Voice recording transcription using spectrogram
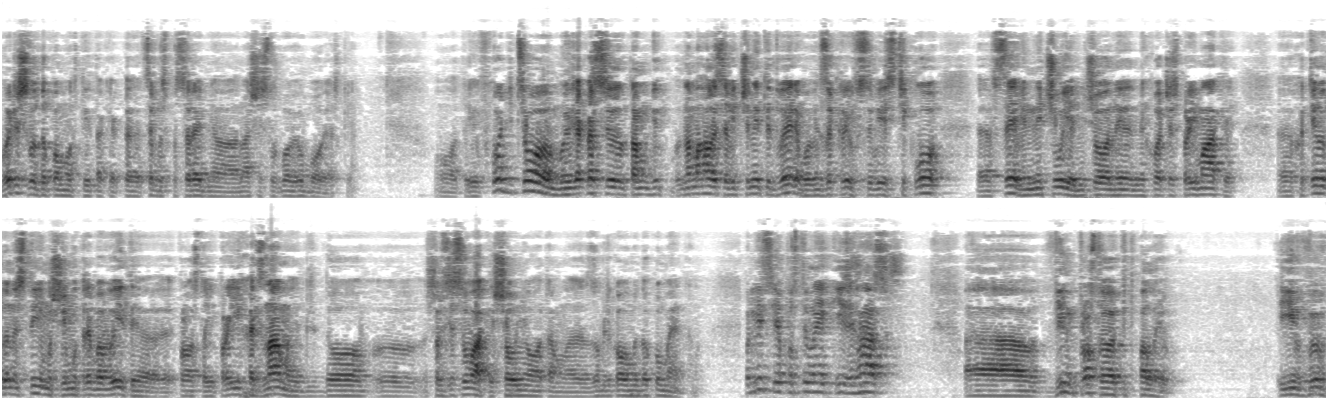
вирішили допомогти, так як це безпосередньо наші службові обов'язки. От. І в ході цього ми якось е, там намагалися відчинити двері, бо він закрив собі стекло, е, все, він не чує, нічого не, не хоче сприймати. Е, Хотіли донести йому, що йому треба вийти просто і проїхати з нами, до, щоб з'ясувати, що у нього там з обліковими документами. Поліція пустила якийсь газ, він просто його підпалив. І ви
